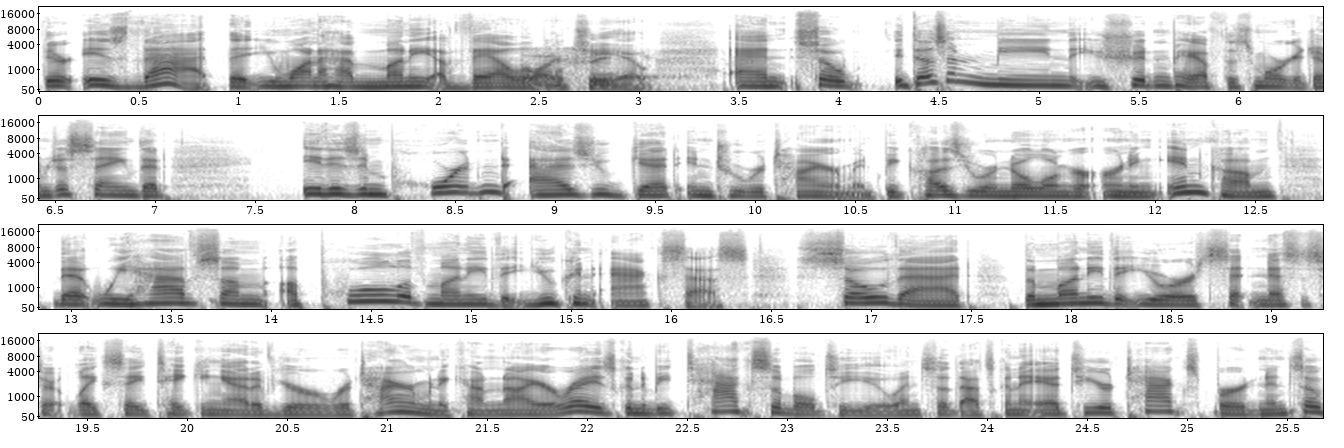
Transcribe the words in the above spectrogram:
there is that that you want to have money available oh, to see. you. And so it doesn't mean that you shouldn't pay off this mortgage. I'm just saying that it is important as you get into retirement because you are no longer earning income that we have some a pool of money that you can access so that the money that you're necessarily like say taking out of your retirement account an IRA is going to be taxable to you and so that's going to add to your tax burden. And so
